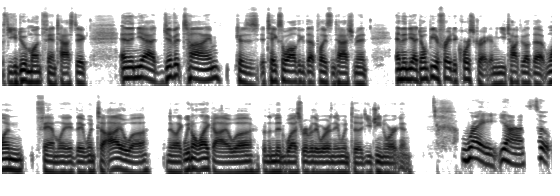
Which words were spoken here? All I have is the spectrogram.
If you can do a month, fantastic. And then yeah, give it time because it takes a while to get that place attachment. And then yeah, don't be afraid to course correct. I mean, you talked about that one family. They went to Iowa and they're like, we don't like Iowa or the Midwest, wherever they were, and they went to Eugene, Oregon. Right. Yeah. So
